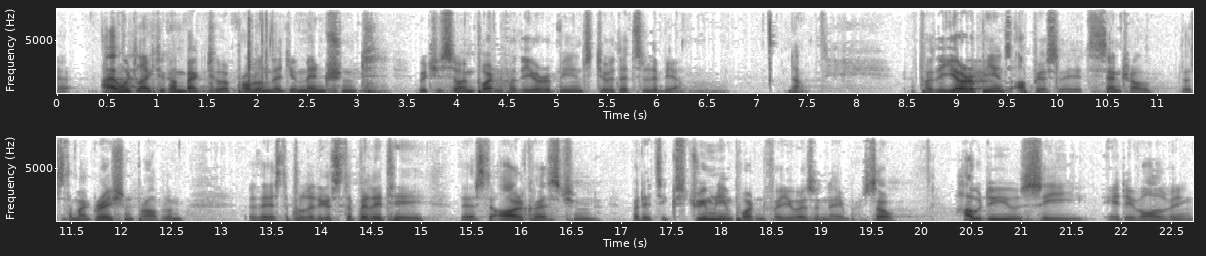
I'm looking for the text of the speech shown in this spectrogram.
Uh, I would like to come back to a problem that you mentioned, which is so important for the Europeans too, that's Libya. Now, for the Europeans, obviously it's central. There's the migration problem, there's the political stability, there's the oil question, but it's extremely important for you as a neighbor. So how do you see it evolving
